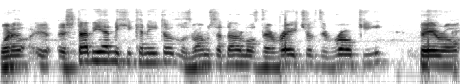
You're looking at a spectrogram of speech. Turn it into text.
bueno, eh, está bien, mexicanitos, los vamos a dar los derechos de Rocky, pero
